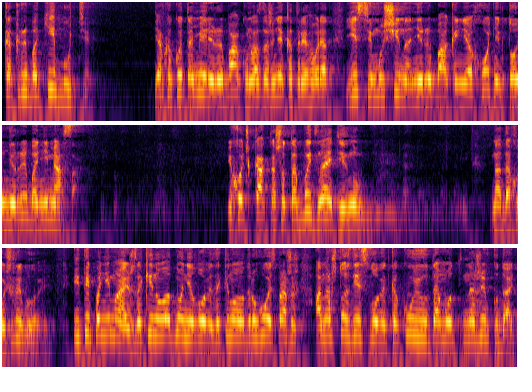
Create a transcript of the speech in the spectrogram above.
как рыбаки будьте – я в какой-то мере рыбак, у нас даже некоторые говорят, если мужчина не рыбак и не охотник, то он ни рыба, ни мясо. И хоть как-то что-то быть, знаете, ну, надо хоть рыбу ловить. И ты понимаешь, закинул одно, не ловит, закинул на другое, спрашиваешь, а на что здесь ловит, какую там вот наживку дать?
